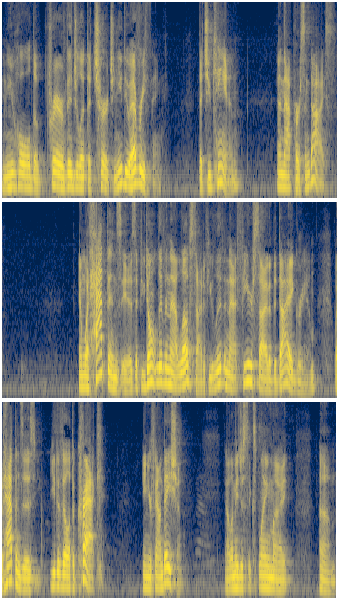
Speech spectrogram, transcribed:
and you hold a prayer vigil at the church, and you do everything that you can, and that person dies. And what happens is, if you don't live in that love side, if you live in that fear side of the diagram, what happens is you develop a crack in your foundation. Now, let me just explain my. Um,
